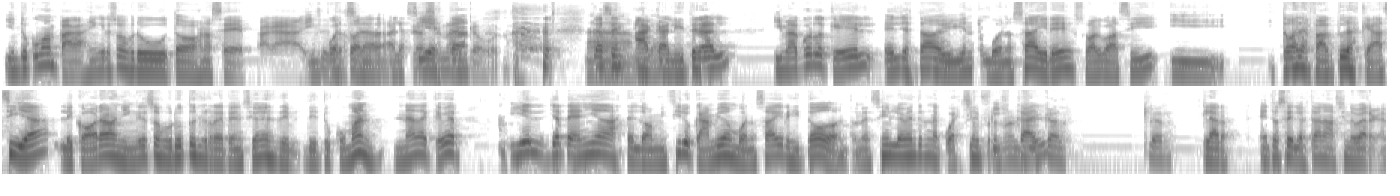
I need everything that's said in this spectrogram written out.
Y en Tucumán pagas ingresos brutos, no sé, pagas impuestos a la, siesta. te hacen acá, literal. Y me acuerdo que él, él ya estaba viviendo en Buenos Aires o algo así. Y, y todas las facturas que hacía le cobraban ingresos brutos y retenciones de, Tucumán. Nada que ver. Y él ya tenía hasta el domicilio cambiado en Buenos Aires y todo. Entonces, simplemente era una cuestión fiscal. Claro. Claro. Entonces lo están haciendo verga.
